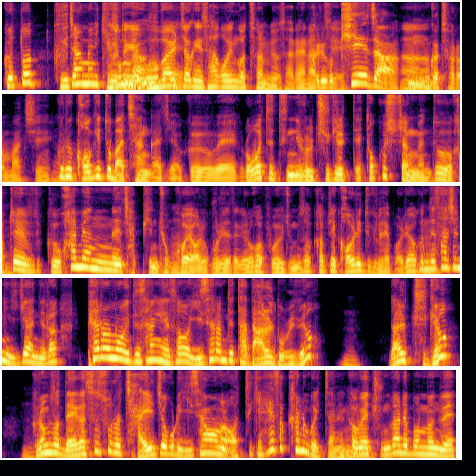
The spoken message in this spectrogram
그또그 장면이 그리고 계속 되게 나오는데 우발적인 사고인 것처럼 묘사를 해놨지. 그리고 피해자인 어. 것처럼 마치. 그리고 거기도 마찬가지예요. 그 왜 로버트 드니로를 죽일 때 토크쇼 장면도 갑자기 음. 그 화면에 잡힌 조커의 얼굴이라든가 이런 걸 보여주면서 갑자기 거리두기를 해버려. 근데 음. 사실은 이게 아니라 paranoid 상에서 이 사람들이 다 나를 놀려? 음. 날 죽여? 음. 그러면서 내가 스스로 자의적으로 이 상황을 어떻게 해석하는 거 있잖아요. 그러니까 음. 왜 중간에 보면 왜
